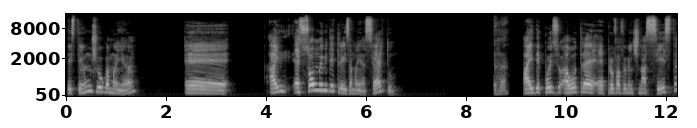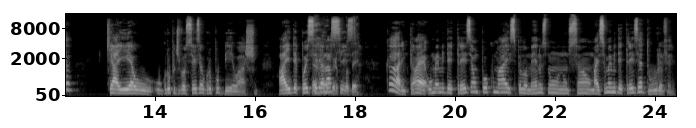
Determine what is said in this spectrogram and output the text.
Vocês têm um jogo amanhã. É, aí é só um MD3 amanhã, certo? Aham. Aí depois a outra é, é provavelmente na sexta, que aí é o, o grupo de vocês é o grupo B, eu acho. Aí depois seria Aham, na sexta. B. Cara, então é, uma MD3 é um pouco mais, pelo menos não, não são, mas uma MD3 é dura, velho.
